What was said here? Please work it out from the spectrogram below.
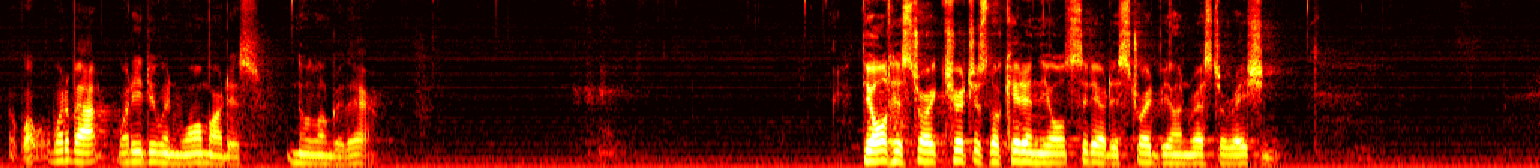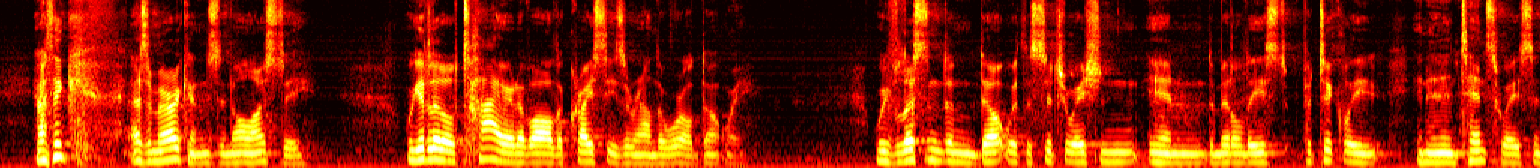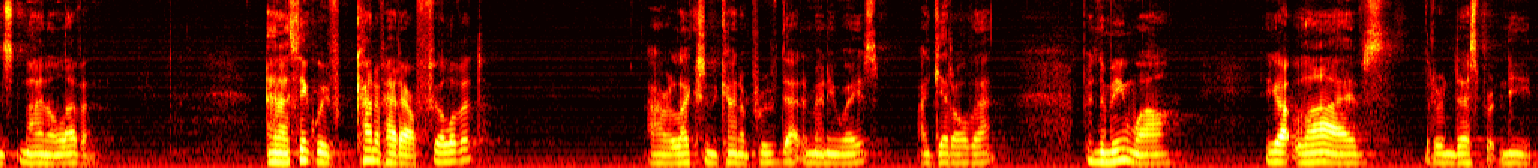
What about, what do you do when Walmart is no longer there? The old historic churches located in the old city are destroyed beyond restoration. And I think as Americans, in all honesty, we get a little tired of all the crises around the world, don't we? We've listened and dealt with the situation in the Middle East, particularly in an intense way since 9 11. And I think we've kind of had our fill of it. Our election kind of proved that in many ways. I get all that. But in the meanwhile, you got lives that are in desperate need.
